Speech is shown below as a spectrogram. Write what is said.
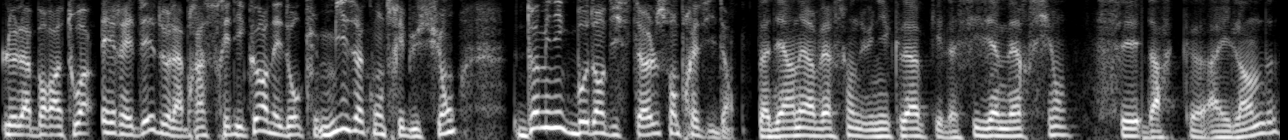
le laboratoire R&D de la brasserie Licorne, est donc mis à contribution. Dominique Baudin-Distel, son président. La dernière version d'Uniclab, qui est la sixième version, c'est Dark Island.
